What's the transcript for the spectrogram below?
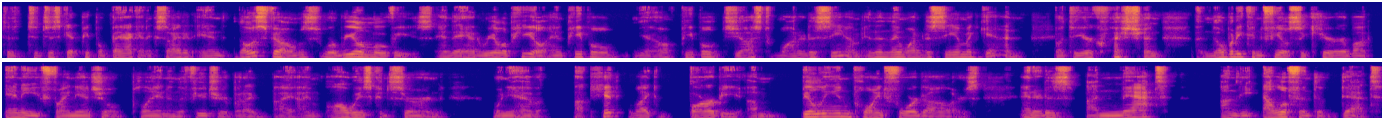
to, to just get people back and excited. And those films were real movies and they had real appeal. And people, you know, people just wanted to see them. And then they wanted to see them again. But to your question, uh, nobody can feel secure about any financial plan in the future. But I, I I'm always concerned when you have a hit like Barbie, a billion point four dollars, and it is a gnat on the elephant of debt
